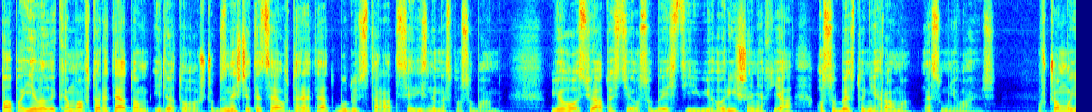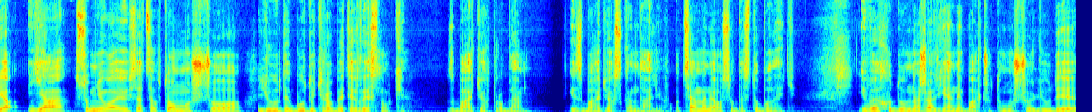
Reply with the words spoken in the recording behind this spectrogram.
Папа є великим авторитетом, і для того, щоб знищити цей авторитет, будуть старатися різними способами. В його святості, особистій, в його рішеннях я особисто ні грама не сумніваюся. В чому я, я сумніваюся, це в тому, що люди будуть робити висновки з багатьох проблем і з багатьох скандалів. Оце мене особисто болить. І виходу, на жаль, я не бачу, тому що люди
